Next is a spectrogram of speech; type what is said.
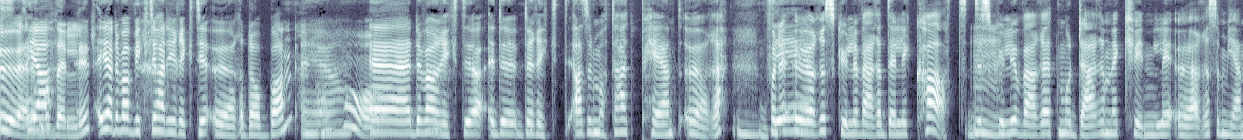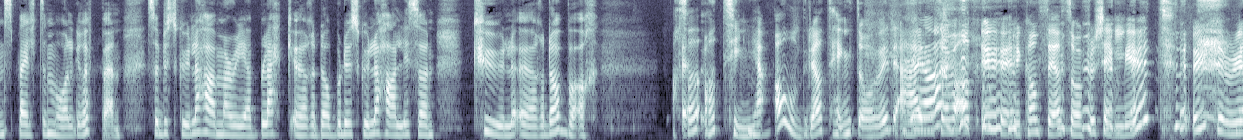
øremodeller. Ja, det var viktig å ha de riktige øredobbene. Ja. Eh, det var riktig, det, det riktig Altså, du måtte ha et pent øre. For det, Det- øret skulle være delikat. Det skulle jo være et moderne kvinnelig øre som gjenspeilte målgruppen. Så du skulle ha Maria Black-øredobber, du skulle ha litt sånn kule øredobber. Altså, Av ting jeg aldri har tenkt over, er liksom at øret kan se så forskjellig ut. Utrolig.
